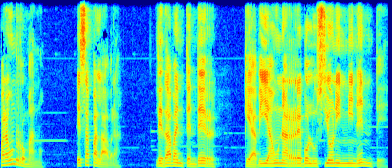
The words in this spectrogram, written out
Para un romano, esa palabra le daba a entender que había una revolución inminente.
